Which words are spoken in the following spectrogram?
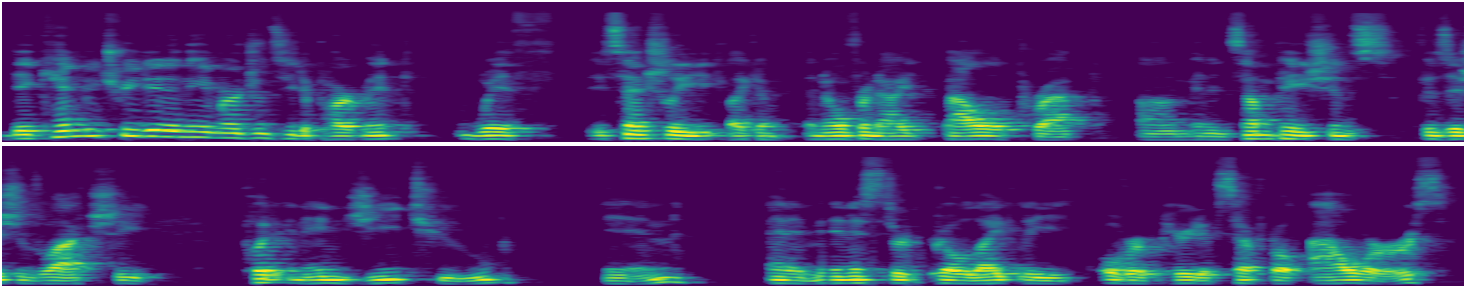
they can be treated in the emergency department with essentially like a, an overnight bowel prep. Um, and in some patients, physicians will actually put an NG tube in and administer GoLYTELY over a period of several hours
